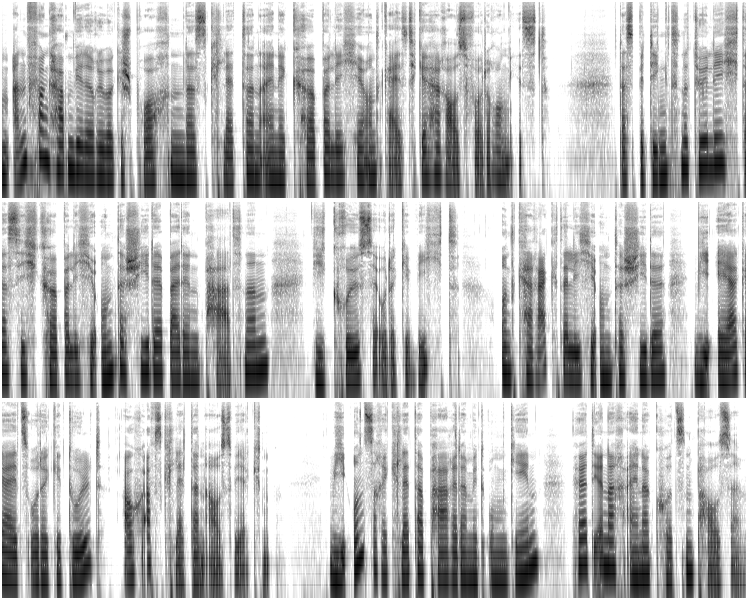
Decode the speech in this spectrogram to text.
Am Anfang haben wir darüber gesprochen, dass Klettern eine körperliche und geistige Herausforderung ist. Das bedingt natürlich, dass sich körperliche Unterschiede bei den Partnern wie Größe oder Gewicht und charakterliche Unterschiede wie Ehrgeiz oder Geduld auch aufs Klettern auswirken. Wie unsere Kletterpaare damit umgehen, hört ihr nach einer kurzen Pause.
